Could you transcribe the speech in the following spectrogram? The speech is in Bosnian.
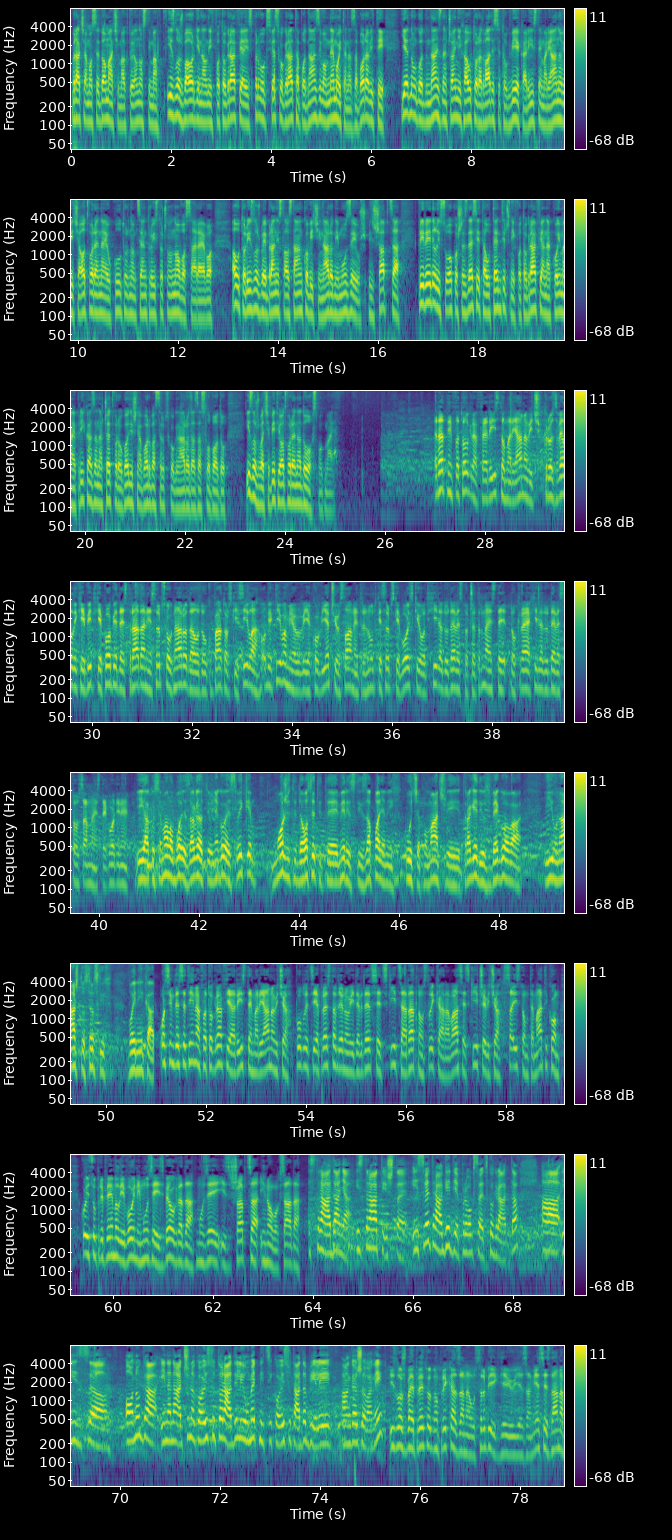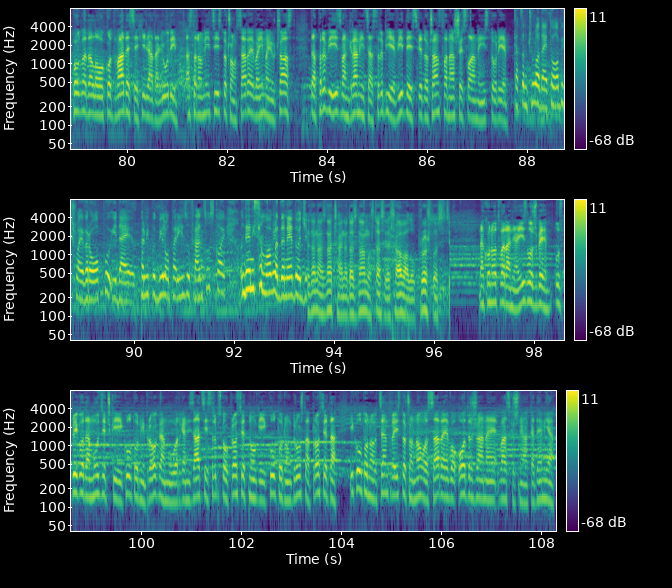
Vraćamo se domaćim aktuelnostima. Izložba originalnih fotografija iz Prvog svjetskog rata pod nazivom Nemojte nas zaboraviti, jednog od najznačajnijih autora 20. vijeka Riste Marjanovića otvorena je u Kulturnom centru Istočno Novo Sarajevo. Autor izložbe je Branislav Stanković i Narodni muzej iz Šapca. Priredili su oko 60 autentičnih fotografija na kojima je prikazana četvorogodišnja borba srpskog naroda za slobodu. Izložba će biti otvorena do 8. maja. Ratni fotograf Risto Marjanović kroz velike bitke pobjede stradanje srpskog naroda od okupatorskih sila objektivom je vjekovječio slavne trenutke srpske vojske od 1914. do kraja 1918. godine. I ako se malo bolje zagledate u njegove slike, možete da osjetite miris tih zapaljenih kuća po mačvi, tragediju zbegova i unašto srpskih vojnika. Osim desetina fotografija Riste Marjanovića, publici je predstavljeno i 90 skica ratnog slikara Vase Skičevića sa istom tematikom koji su pripremili Vojni muzej iz Beograda, muzej iz Šapca i Novog Sada. Stradanja i stratište i sve tragedije Prvog svjetskog rata, a iz onoga i na način na koji su to radili umetnici koji su tada bili angažovani. Izložba je prethodno prikazana u Srbiji gdje ju je za mjesec dana pogledalo oko 20.000 ljudi, a stanovnici Istočnog Sarajeva imaju čast da prvi izvan granica Srbije vide svjedočanstva naše slavne istorije. Kad sam čula da je to obišlo Evropu i da je prvi put bilo u Parizu, u Francuskoj, onda ja nisam mogla da ne dođem. Za nas značajno da znamo šta se dešavalo u prošlosti. Nakon otvaranja izložbe, uz prigoda muzički i kulturni program u organizaciji Srpskog prosvjetnog i kulturnog društva prosvjeta i kulturnog centra Istočno Novo Sarajevo održana je Vaskršnja akademija.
